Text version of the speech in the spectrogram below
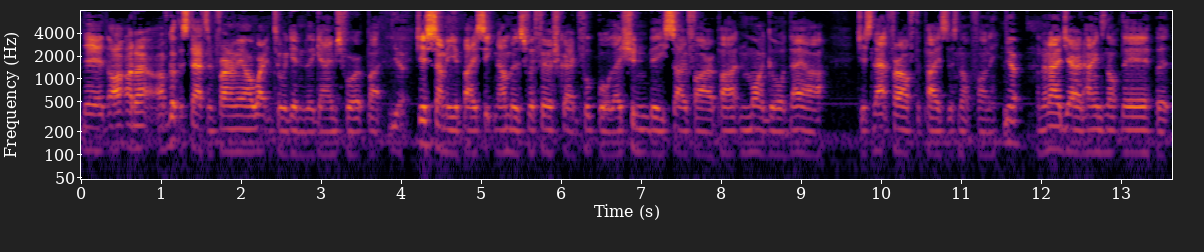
They're- I, I don't. I've got the stats in front of me. I'll wait until we get into the games for it. But Yeah. just some of your basic numbers for first grade football, they shouldn't be so far apart. And my God, they are just that far off the pace. It's not funny. Yep. And I know Jarryd Hayne's not there, but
